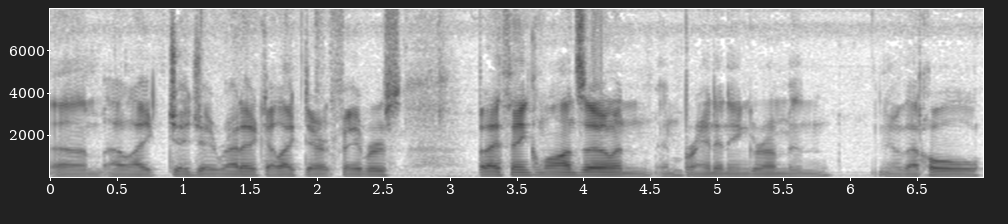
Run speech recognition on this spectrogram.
Um, I like JJ Redick. I like Derrick Favors, but I think Lonzo and, and Brandon Ingram and you know that whole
